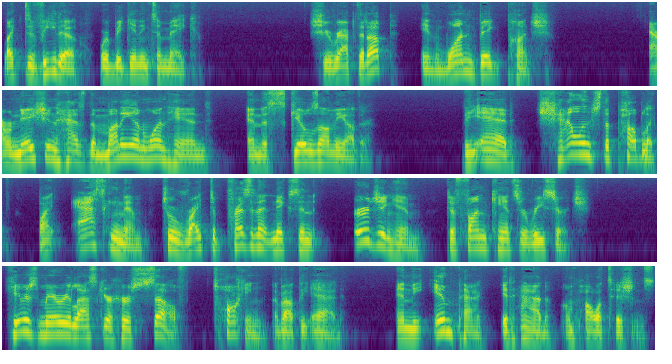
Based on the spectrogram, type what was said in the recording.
like DeVita were beginning to make. She wrapped it up in one big punch. Our nation has the money on one hand and the skills on the other. The ad challenged the public by asking them to write to President Nixon urging him to fund cancer research. Here's Mary Lasker herself talking about the ad and the impact it had on politicians.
